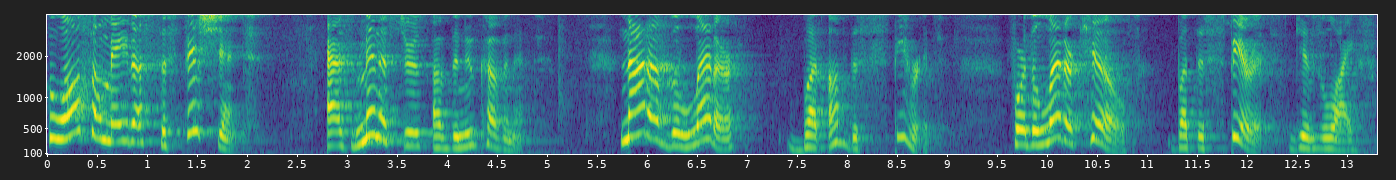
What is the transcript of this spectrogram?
Who also made us sufficient as ministers of the new covenant, not of the letter, but of the Spirit. For the letter kills, but the Spirit gives life.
